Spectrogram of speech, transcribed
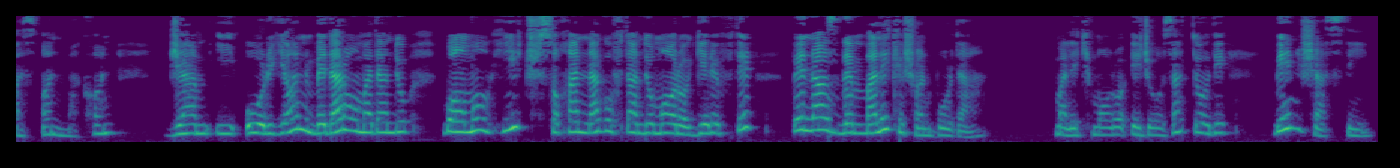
از آن مکان جمعی اوریان به در آمدند و با ما هیچ سخن نگفتند و ما را گرفته به نزد ملکشان بردند. ملک ما را اجازت داده بنشستیم.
